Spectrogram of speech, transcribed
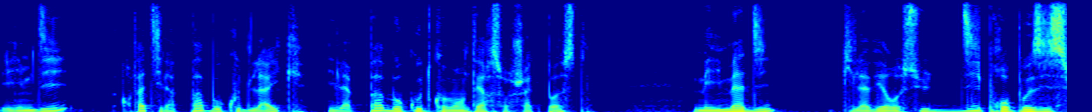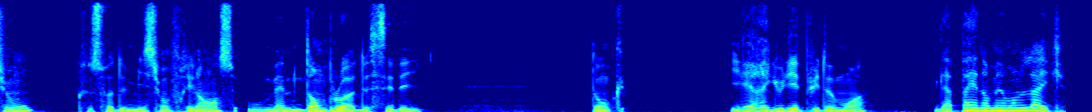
Et il me dit En fait, il n'a pas beaucoup de likes, il n'a pas beaucoup de commentaires sur chaque post, mais il m'a dit qu'il avait reçu 10 propositions, que ce soit de mission freelance ou même d'emploi, de CDI. Donc il est régulier depuis deux mois. Il n'a pas énormément de likes.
